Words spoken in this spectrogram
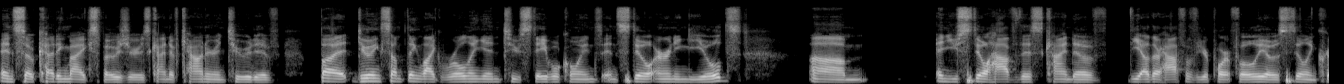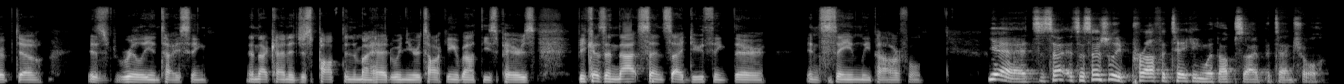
and so cutting my exposure is kind of counterintuitive. But doing something like rolling into stable coins and still earning yields, um, and you still have this kind of the other half of your portfolio is still in crypto is really enticing. And that kind of just popped into my head when you were talking about these pairs, because in that sense, I do think they're insanely powerful. Yeah, it's it's essentially profit taking with upside potential,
